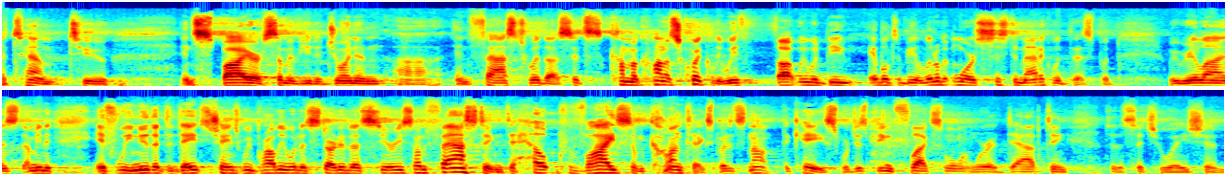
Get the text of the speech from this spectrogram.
attempt to inspire some of you to join in uh, and fast with us. It's come upon us quickly. We thought we would be able to be a little bit more systematic with this, but we realized, I mean, if we knew that the dates changed, we probably would have started a series on fasting to help provide some context, but it's not the case. We're just being flexible and we're adapting to the situation.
